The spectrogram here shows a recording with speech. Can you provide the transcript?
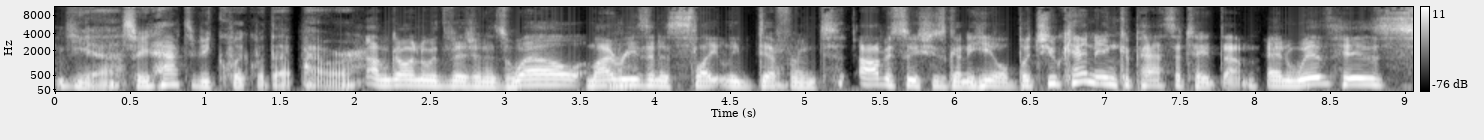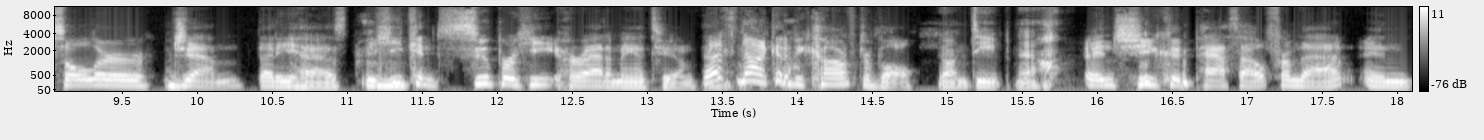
Yeah, so you'd have to be quick with that power. I'm going with Vision as well. My Mm-hmm. reason is slightly different. Obviously, she's going to heal, but you can incapacitate them. And with his solar gem that he has, Mm-hmm. he can superheat her adamantium. That's not going to be comfortable. Going deep now. And she could pass out from that, and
